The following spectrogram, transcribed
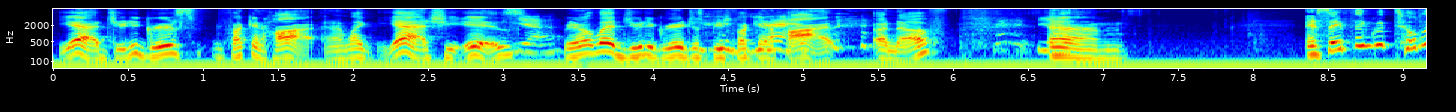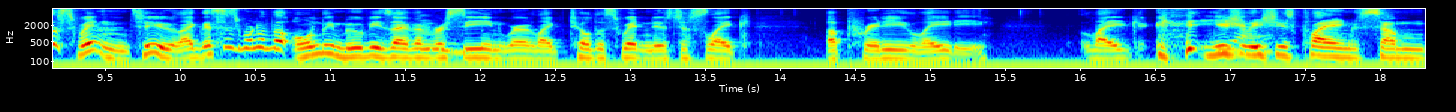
yeah, Judy Greer's fucking hot. And I'm like, yeah, she is. Yeah. We don't let Judy Greer just be fucking Yes. hot enough. Yeah. Um, and same thing with Tilda Swinton too. Like this is one of the only movies I've Mm-hmm. ever seen where like Tilda Swinton is just like a pretty lady. Like usually she's playing some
